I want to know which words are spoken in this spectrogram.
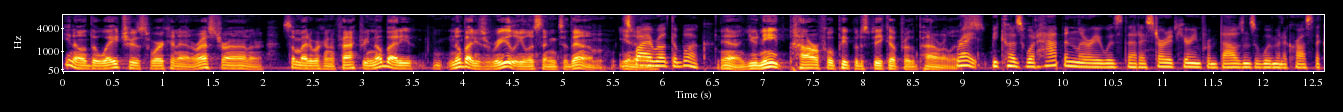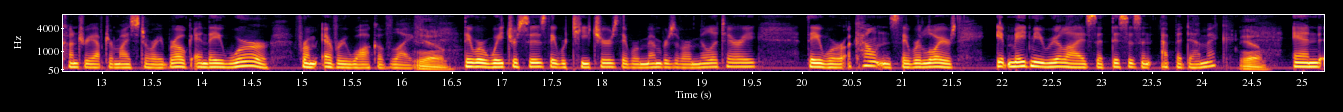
you know, the waitress working at a restaurant or somebody working in a factory, nobody nobody's really listening to them. You That's know? why I wrote the book. Yeah, you need powerful people to speak up for the powerless. Right, because what happened, Larry, was that I started hearing from thousands of women across the country after my story broke, and they were from every walk of life. Yeah. They were waitresses, they were teachers, they were members of our military, they were accountants, they were lawyers. It made me realize that this is an epidemic. Yeah. And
